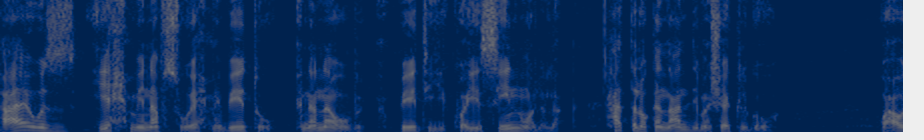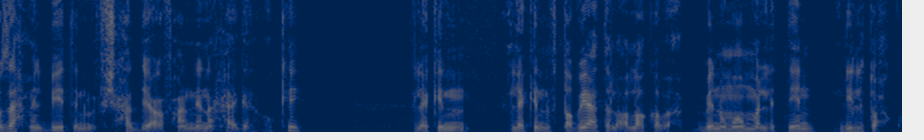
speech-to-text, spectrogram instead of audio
عاوز يحمي نفسه ويحمي بيته إن أنا وبيتي كويسين ولا لأ؟ حتى لو كان عندي مشاكل جوه. وعاوز أحمي البيت إن مفيش حد يعرف عننا حاجة أوكي. لكن لكن في طبيعة العلاقة بقى بينهم هما الاثنين دي اللي تحكم.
